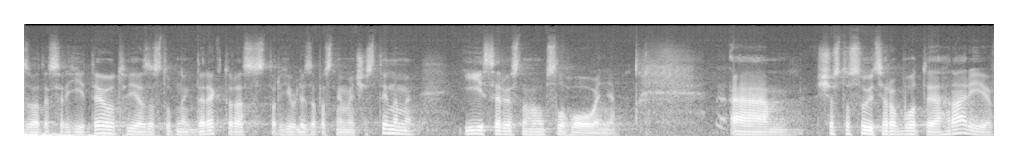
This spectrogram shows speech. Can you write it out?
Звати Сергій Теот, я заступник директора з торгівлі запасними частинами і сервісного обслуговування. Ем, Що стосується роботи аграріїв,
